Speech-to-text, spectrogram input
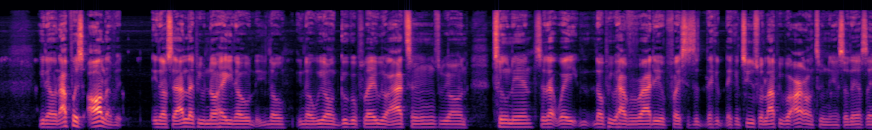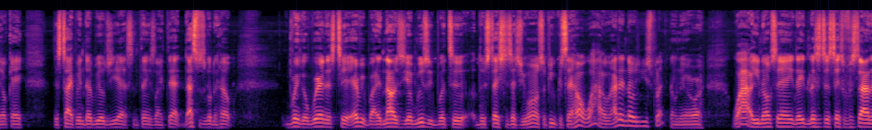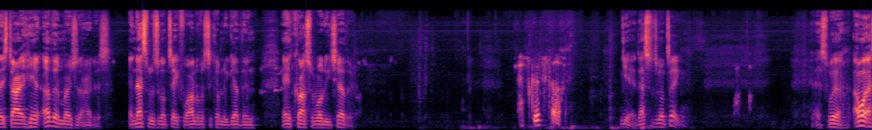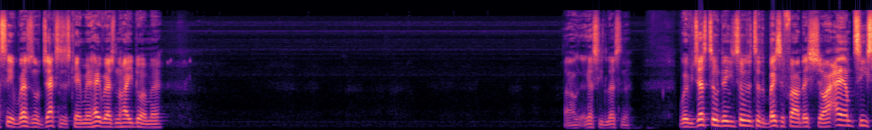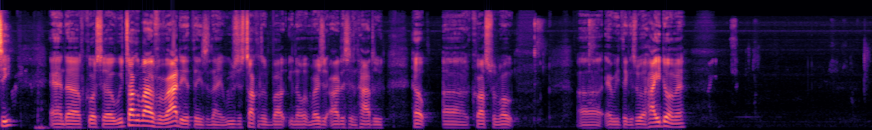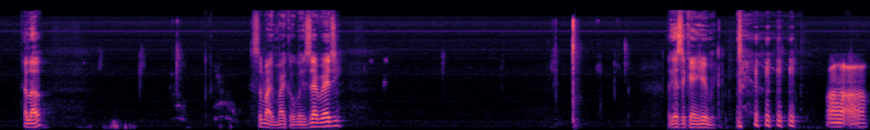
You know, and I push all of it. You know, so I let people know, hey, you know, you know, you know, we on Google Play, we on iTunes, we on TuneIn, so that way, you know, people have a variety of places that they can they can choose. For a lot of people are on TuneIn, so they'll say, okay, just type in WGS and things like that. That's what's going to help bring awareness to everybody, not just your music, but to the stations that you're on, so people can say, oh wow, I didn't know you was playing on there, or wow, you know, what I'm saying they listen to the station for time, they start hearing other emerging artists, and that's what it's going to take for all of us to come together and, and cross promote each other. That's good stuff. Yeah, that's what's gonna take. As well. I want. I see Reginald Jackson just came in. Hey, Reginald, how you doing, man? Oh, I guess he's listening. Well, if you just tuned in, you tuned into the Basic Foundation Show. I am TC, and uh, of course, uh, we talking about a variety of things tonight. We was just talking about you know emerging artists and how to help uh, cross promote uh, everything as well. How you doing, man? Hello. Somebody mic open. Is that Reggie? I guess they can't hear me. Uh-uh.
